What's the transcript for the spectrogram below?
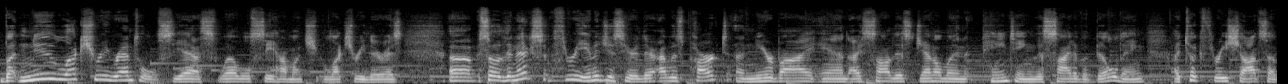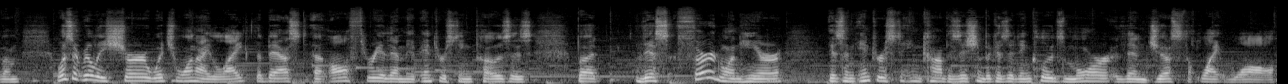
But new luxury rentals, yes. Well, we'll see how much luxury there is. Uh, so the next three images here, there I was parked uh, nearby and I saw this gentleman painting the side of a building. I took three shots of him. wasn't really sure which one I liked the best. Uh, all three of them have interesting poses, but this third one here is an interesting composition because it includes more than just the white wall.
